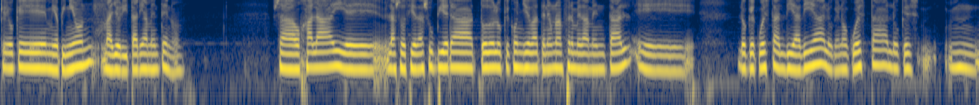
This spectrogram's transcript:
creo que en mi opinión, mayoritariamente no. O sea, ojalá y eh, la sociedad supiera todo lo que conlleva tener una enfermedad mental, eh, lo que cuesta el día a día, lo que no cuesta, lo que es. mm,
